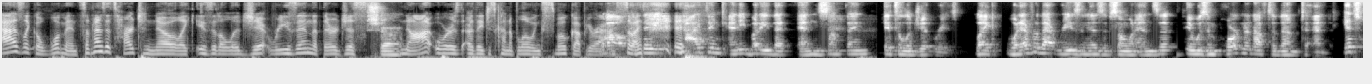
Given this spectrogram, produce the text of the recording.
as like a woman, sometimes it's hard to know like is it a legit reason that they're just Sure. not, or is, are they just kind of blowing smoke up your ass? Well, so I they, I think anybody that ends something, it's a legit reason. Like whatever that reason is, if someone ends it, it was important enough to them to end it. It's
